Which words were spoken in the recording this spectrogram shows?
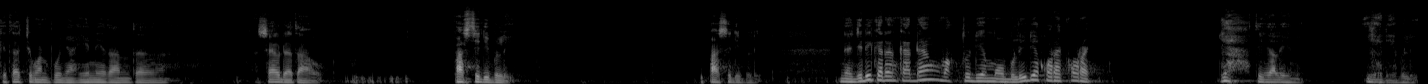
kita cuma punya ini tante saya udah tahu pasti dibeli pasti dibeli. Nah jadi kadang-kadang waktu dia mau beli dia korek-korek. Ya tinggal ini. Iya dia beli.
